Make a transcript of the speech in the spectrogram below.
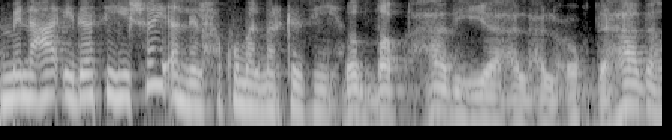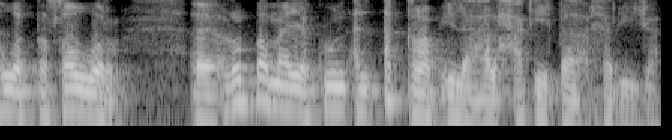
من عائداته شيئا للحكومة المركزية. بالضبط هذه هي العقدة، هذا هو التصور آه، ربما يكون الأقرب إلى الحقيقة خديجة.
